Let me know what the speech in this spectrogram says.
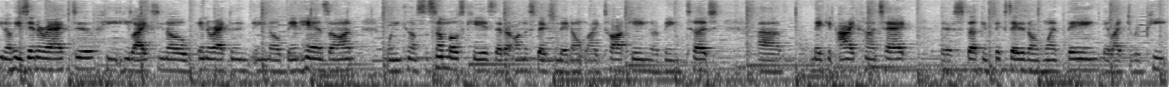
you know he's interactive. He, he likes you know interacting you know being hands-on. When it comes to some of those kids that are on the spectrum they don't like talking or being touched uh, making eye contact. They're stuck and fixated on one thing. They like to repeat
